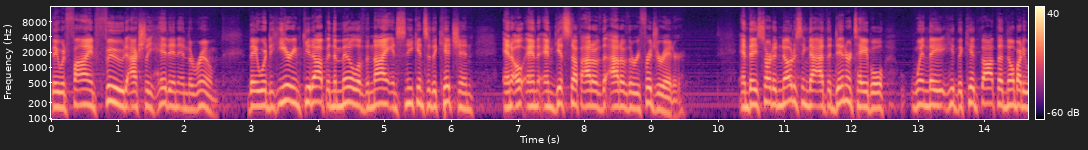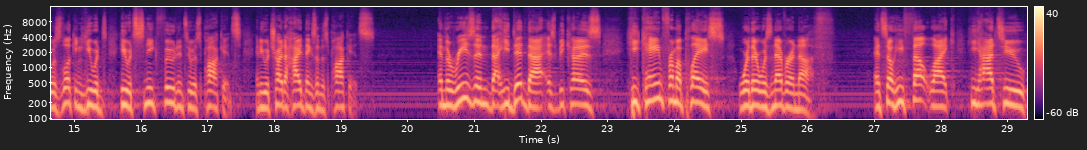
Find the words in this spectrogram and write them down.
they would find food actually hidden in the room they would hear him get up in the middle of the night and sneak into the kitchen and, and, and get stuff out of, the, out of the refrigerator. And they started noticing that at the dinner table, when they, he, the kid thought that nobody was looking, he would, he would sneak food into his pockets and he would try to hide things in his pockets. And the reason that he did that is because he came from a place where there was never enough. And so he felt like he had to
